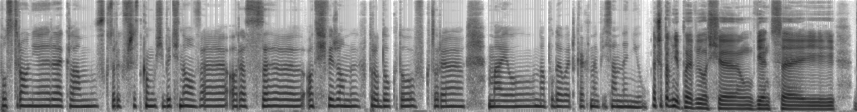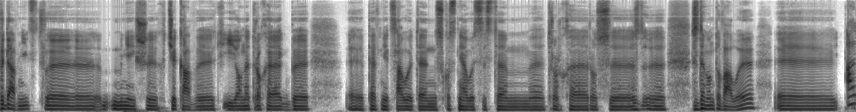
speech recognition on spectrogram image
po stronie reklam, w których wszystko musi być nowe oraz odświeżonych produktów, które mają na pudełeczkach napisane new. Znaczy pewnie pojawiło się więcej wydawnictw mniejszych, ciekawych i one trochę jakby pewnie cały ten skostniały system e, trochę roz, e, zdemontowały. Ale...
